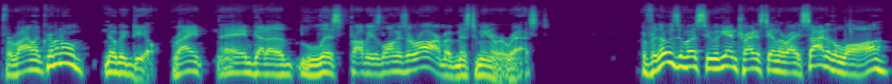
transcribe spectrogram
for violent criminal, no big deal, right? They've got a list probably as long as their arm of misdemeanor arrests. But for those of us who, again, try to stay on the right side of the law,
